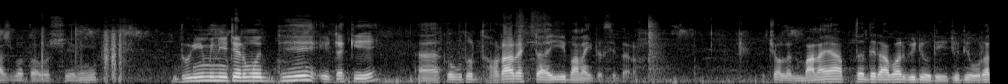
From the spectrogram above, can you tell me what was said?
আসব তো অবশ্যই। আমি দুই মিনিটের মধ্যে এটাকে কবুতর ধরার একটা ই বানাইতেছি, দাঁড়াও। চলেন, বানায় আপনাদের আবার ভিডিও দিই। যদি ওরা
